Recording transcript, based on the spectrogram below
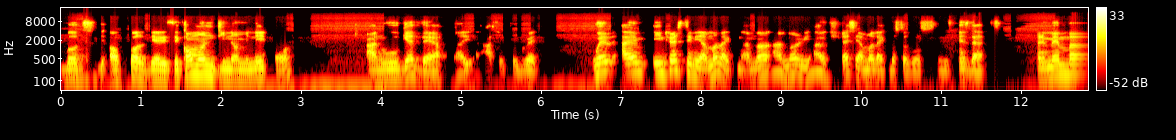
but of course there is a common denominator, and we'll get there as we progress. Well, I'm interestingly, I'm not like I'm not I'm not re- I- should I say I'm not like most of us in the sense that I remember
